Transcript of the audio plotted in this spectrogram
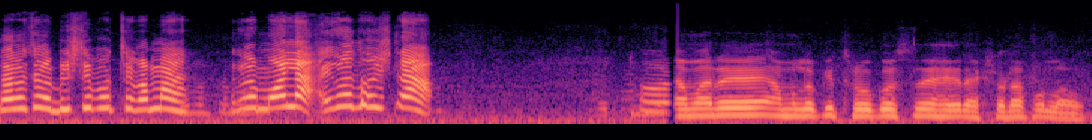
চলো চলো বৃষ্টি পড়ছে মামা। এগুলো ময়লা এগুলো ধরিস না। আমারে আমলকি থ্রো করছে হের একশোটা ফুল আউট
